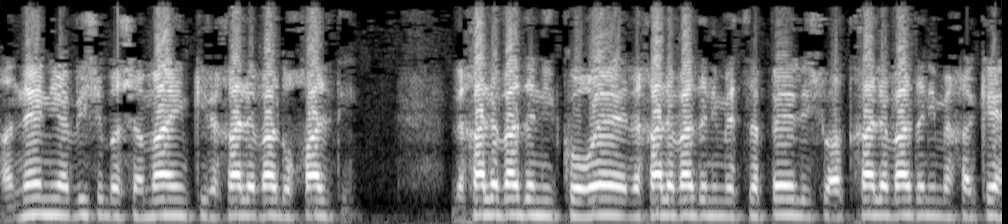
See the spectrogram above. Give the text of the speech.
ענני אבי שבשמיים, כי לך לבד אוכלתי. לך לבד אני קורא, לך לבד אני מצפה, לישועתך לבד אני מחכה.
